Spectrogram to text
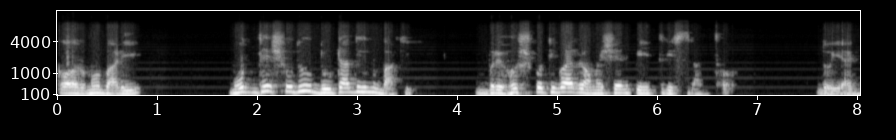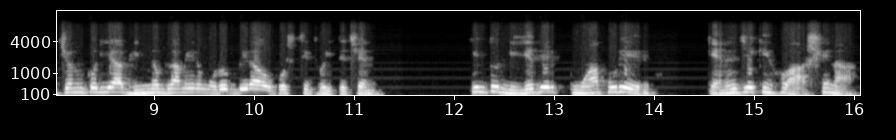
কর্মবাড়ি, মধ্যে শুধু দুটা দিন বাকি। বৃহস্পতিবার রমেশের পিতৃশ্রাদ্ধ। দুই একজন করিয়া ভিন্ন গ্রামের মুরব্বীরা উপস্থিত হইতেছেন। কিন্তু নিজেদের কুয়াপুরের কেন যে কেহ আসে না,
